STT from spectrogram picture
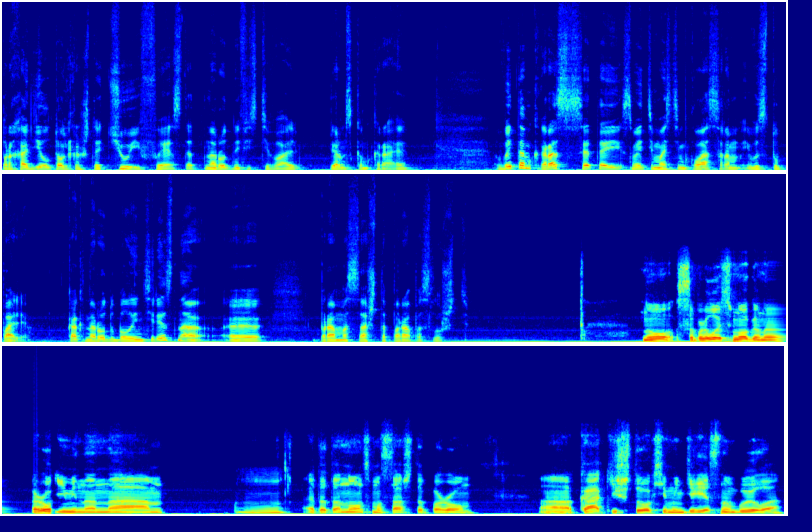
Проходил только что Тюй-фест, это народный фестиваль в Пермском крае. Вы там как раз с, этой, с этим мастер-классером и выступали. Как народу было интересно э, про массаж топора послушать? Ну, собралось много народу именно на этот анонс массаж топором как и что всем интересно было.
